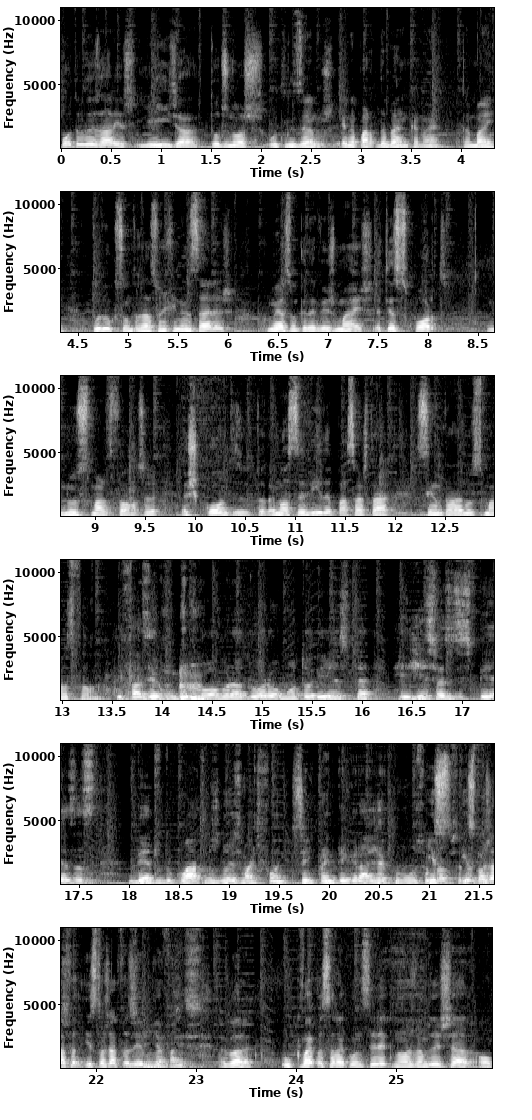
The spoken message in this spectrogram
Outra das áreas, e aí já todos nós utilizamos, é na parte da banca, não é? Também tudo o que são transações financeiras começam cada vez mais a ter suporte no smartphone, ou seja, as contas, toda a nossa vida passa a estar sentada no smartphone. E fazer com que o colaborador ou o motorista registre as despesas dentro do Quaternos no smartphone. Sim. Para integrar já com o seu isso, próprio isso nós, já, isso nós já fazemos. já é? faz. Agora, o que vai passar a acontecer é que nós vamos deixar, ó,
